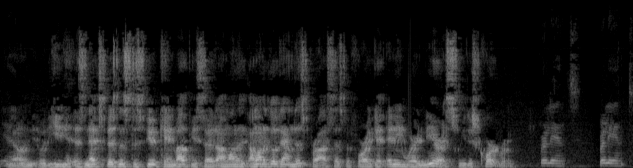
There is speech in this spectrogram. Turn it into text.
Yeah. You know, and when he his next business dispute came up, he said, "I want to I want to go down this process before I get anywhere near a Swedish courtroom." Brilliant, brilliant.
